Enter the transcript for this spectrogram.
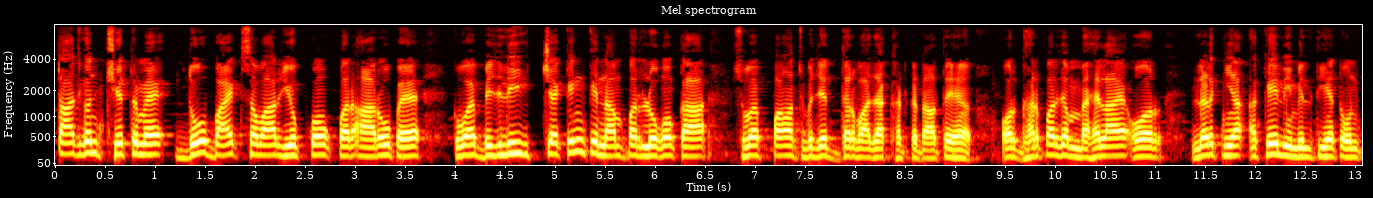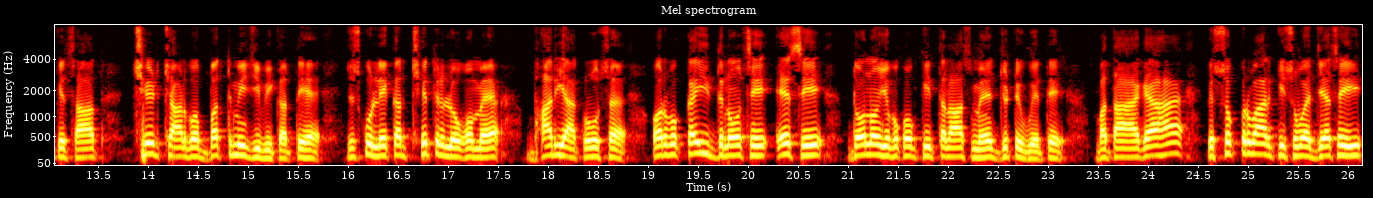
ताजगंज क्षेत्र में दो बाइक सवार युवकों पर आरोप है कि वह बिजली चेकिंग के नाम पर लोगों का सुबह पाँच बजे दरवाज़ा खटखटाते हैं और घर पर जब महिलाएँ और लड़कियाँ अकेली मिलती हैं तो उनके साथ छेड़छाड़ व बदतमीजी भी करते हैं, जिसको लेकर क्षेत्र लोगों में भारी आक्रोश है, और वो कई दिनों से ऐसे दोनों युवकों की तलाश में जुटे हुए थे। बताया गया है कि शुक्रवार की सुबह जैसे ही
